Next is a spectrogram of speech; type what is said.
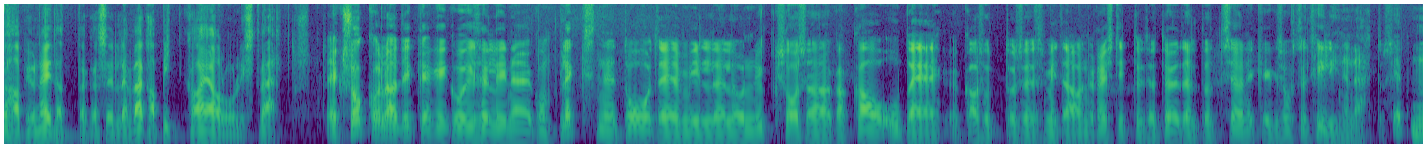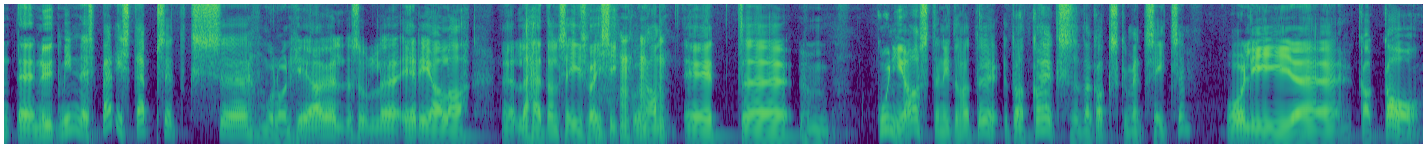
tahab ju näidata ka selle väga pikka ajaloolist väärtust eks šokolaad ikkagi kui selline kompleksne toode, millel on üks osa kakaoube kasutuses, mida on röstitud ja töödeldud, see on ikkagi suhteliselt hiline nähtus. nüüd minnes päris täpseks, mul on hea öelda sulle eriala äh, lähedal seisva isikuna, et kuni aastani tuhat, tuhat kaheksasada kakskümmend seitse oli äh, kakao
